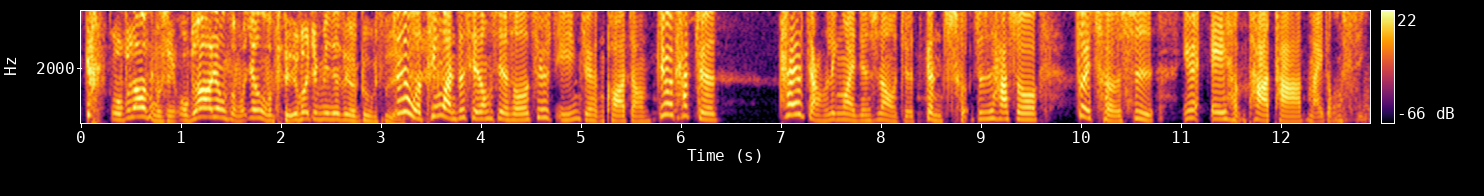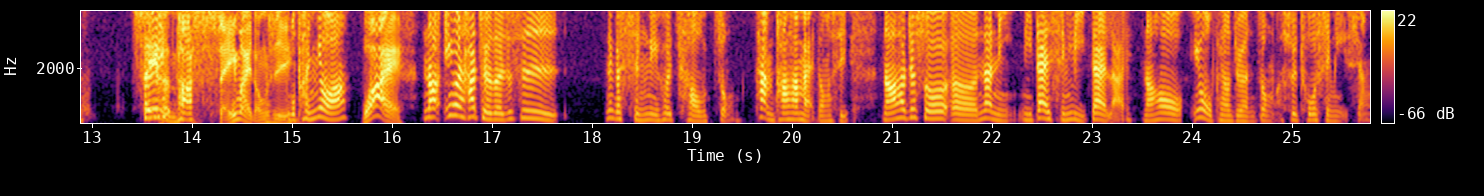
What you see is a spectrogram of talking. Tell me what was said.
我不知道怎么形，我不知道用什么用什么词汇去面对这个故事，就是我听完这些东西的时候，就已经觉得很夸张。结果他觉得，他又讲另外一件事让我觉得更扯，就是他说最扯的是，因为 A 很怕他买东西，所以很怕谁买东西我朋友啊，？Why？那因为他觉得就是那个行李会超重，他很怕他买东西，然后他就说，呃，那你你带行李带来，然后因为我朋友觉得很重嘛，所以拖行李箱。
